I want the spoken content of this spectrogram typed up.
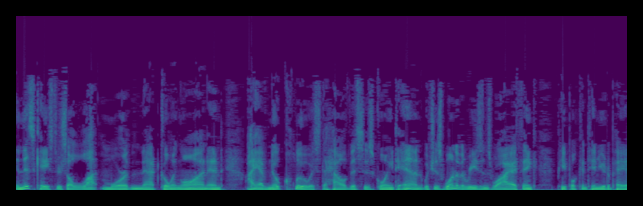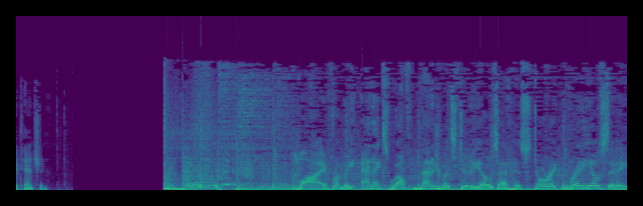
In this case, there's a lot more than that going on, and I have no clue as to how this is going to end, which is one of the reasons why I think people continue to pay attention. Live from the Annex Wealth Management Studios at historic Radio City,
